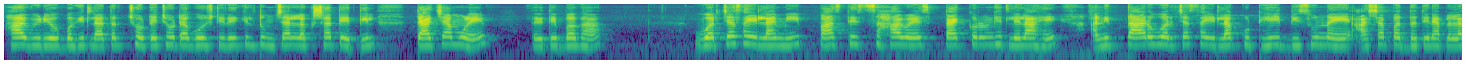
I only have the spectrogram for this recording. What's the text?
हा व्हिडिओ बघितला तर छोट्या छोट्या गोष्टी देखील तुमच्या लक्षात येतील. त्याच्यामुळे तर इथे बघा वरच्या साईडला मी पाच ते सहा वेळेस पॅक करून घेतलेला आहे आणि तार वरच्या साईडला कुठेही दिसू नये अशा पद्धतीने आपल्याला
